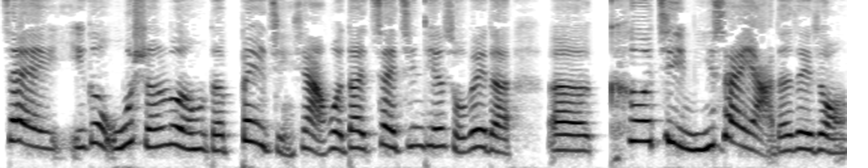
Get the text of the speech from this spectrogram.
在一个无神论的背景下，或者在在今天所谓的呃科技弥赛亚的这种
